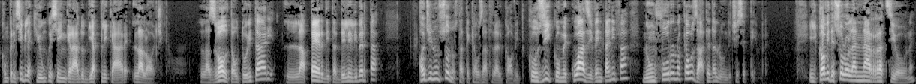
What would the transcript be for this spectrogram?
comprensibile a chiunque sia in grado di applicare la logica. La svolta autoritaria, la perdita delle libertà, oggi non sono state causate dal Covid, così come quasi vent'anni fa non furono causate dall'11 settembre. Il Covid è solo la narrazione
